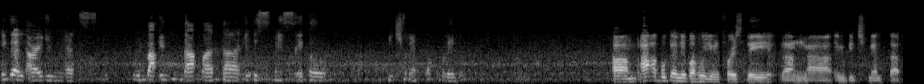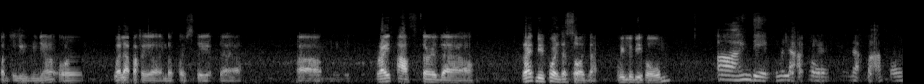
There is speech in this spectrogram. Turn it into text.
legal arguments kung bakit dapat uh, i-dismiss ito impeachment complaint. Um, aabutan niyo ba ho yung first day ng uh, impeachment uh, pagtuloy niyo or wala pa kayo on the first day of the um, right after the right before the soda will you be home Ah, hindi. Wala ako. Wala pa ako.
